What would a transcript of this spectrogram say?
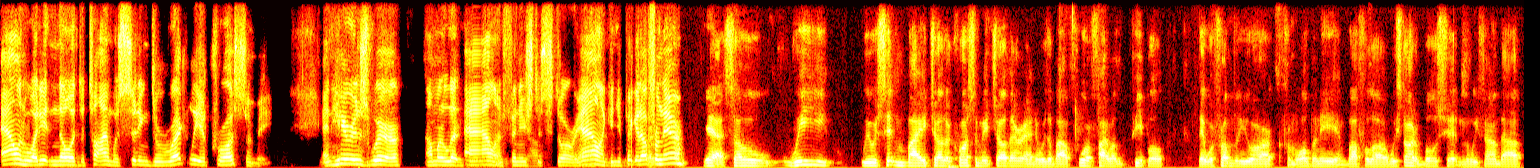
Alan, who I didn't know at the time, was sitting directly across from me. And here is where I'm going to let Alan finish the story. Alan, can you pick it up from there? Yeah. So we we were sitting by each other, across from each other, and it was about four or five other people that were from New York, from Albany and Buffalo. We started bullshitting, and we found out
